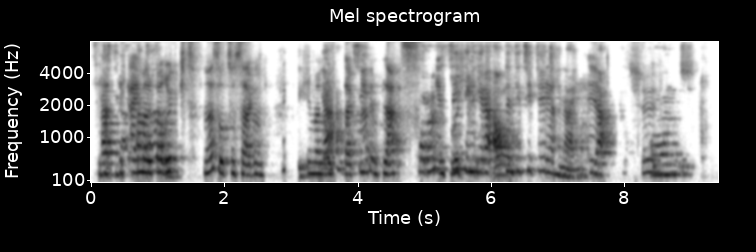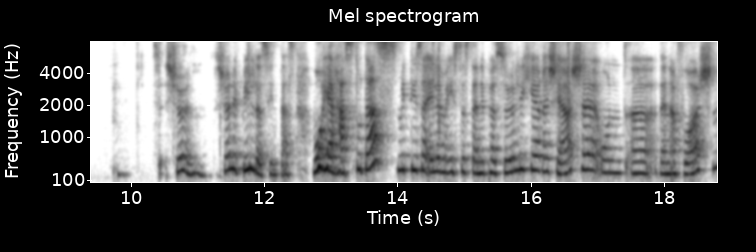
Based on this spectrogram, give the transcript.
Sie hat sich einmal verrückt, ne, sozusagen. Richtig. Immer ja, sagt, sie den Platz. Verrückt sich in ihre Authentizität ja. hinein. Ja. ja. Schön. Und Schön, schöne Bilder sind das. Woher hast du das mit dieser Element? Ist das deine persönliche Recherche und äh, dein Erforschen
